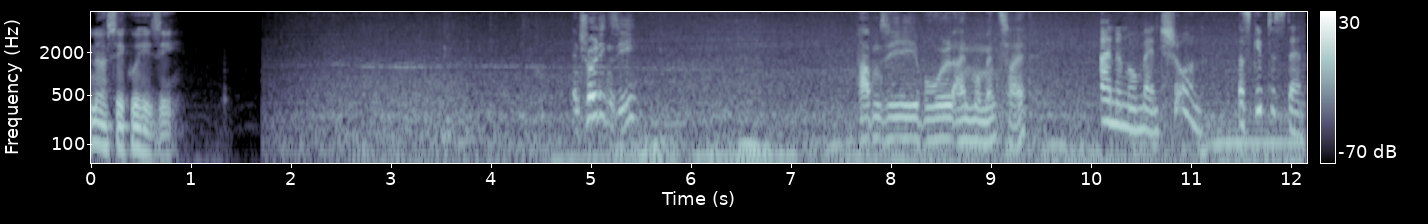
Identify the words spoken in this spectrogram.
na siku hizi Entschuldigen Sie. Haben Sie wohl einen Moment Zeit? Einen Moment schon. Was gibt es denn?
